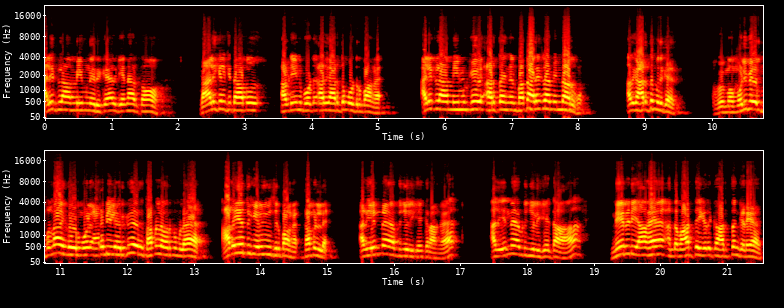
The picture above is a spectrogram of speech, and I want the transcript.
அலிஃப்லாம் மீம்னு இருக்கு. அதுக்கு என்ன அர்த்தம்? ராலிகல் கிதாபு அப்படின்னு போட்டு அதுக்கு அர்த்தம் போட்டிருப்பாங்க. அலிஃப்லாம் மீமுக்கு அர்த்தம் என்னன்னு பார்த்தா அலிஃப்லாம் மீம் தான் இருக்கும். அதுக்கு அர்த்தம் இருக்காது. இப்போ மொழிபெயர்ப்புனா இங்கே ஒரு மொழி அரபியில் இருக்குது அது தமிழில் வரணும்ல. அதையே தூக்கி எழுதி வச்சிருப்பாங்க தமிழில். அது என்ன அப்படின்னு சொல்லி கேட்குறாங்க அது என்ன அப்படின்னு சொல்லி கேட்டால் நேரடியாக அந்த வார்த்தைகளுக்கு அர்த்தம் கிடையாது.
